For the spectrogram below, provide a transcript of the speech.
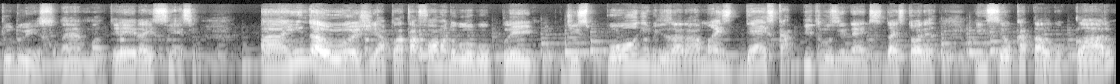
tudo isso, né? Manter a essência. Ainda hoje, a plataforma do Globo Play disponibilizará mais 10 capítulos inéditos da história em seu catálogo. Claro,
